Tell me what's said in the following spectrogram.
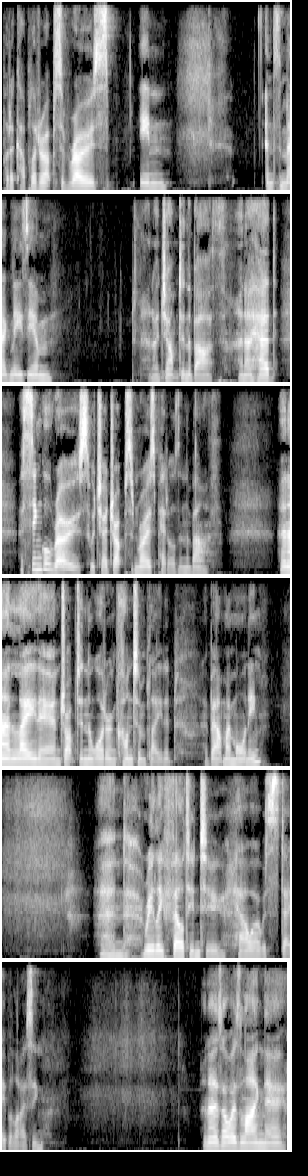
put a couple of drops of rose in, and some magnesium, and I jumped in the bath, and I had a single rose, which I dropped some rose petals in the bath. And I lay there and dropped in the water and contemplated about my morning and really felt into how I was stabilizing and as I was lying there,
